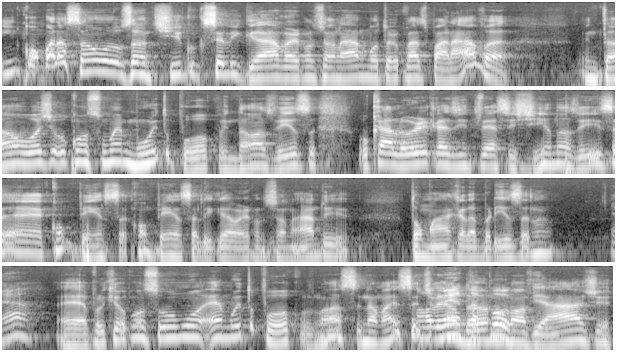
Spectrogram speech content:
em comparação aos antigos que você ligava ar-condicionado, o motor quase parava, então hoje o consumo é muito pouco. Então, às vezes, o calor que a gente estiver assistindo, às vezes, é compensa, compensa ligar o ar-condicionado e tomar aquela brisa, né? É? é, porque o consumo é muito pouco. Nossa, ainda mais se você estiver andando pouco. numa viagem,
